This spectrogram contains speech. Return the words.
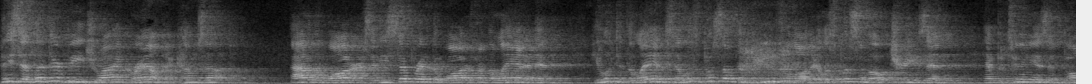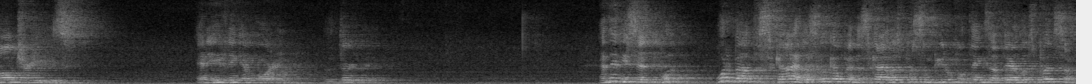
Then he said, Let there be dry ground that comes up out of the waters. And he separated the water from the land, and then he looked at the land and said, Let's put something beautiful on there. Let's put some oak trees and, and petunias and palm trees. And evening and morning, the third day. And then he said, What? What about the sky? Let's look up in the sky. Let's put some beautiful things up there. Let's put some,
